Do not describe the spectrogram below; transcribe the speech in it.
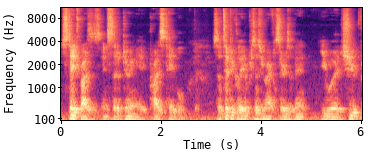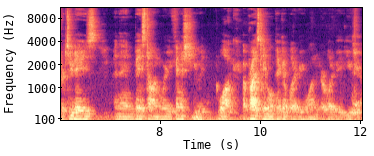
stage prizes instead of doing a prize table. So typically, at a Precision Rifle Series event, you would shoot for two days, and then based on where you finished, you would walk a prize table and pick up whatever you want or whatever you. Yeah.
